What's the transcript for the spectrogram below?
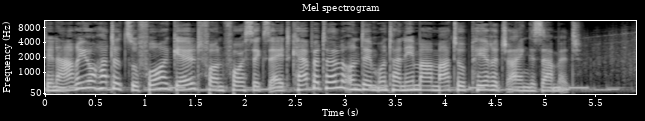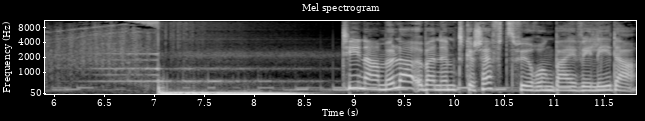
Denario hatte zuvor Geld von 468 Capital und dem Unternehmer Mato Peric eingesammelt. Tina Müller übernimmt Geschäftsführung bei Veleda.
